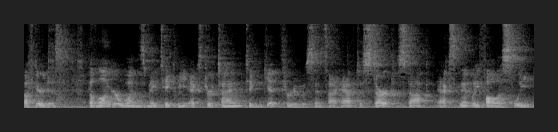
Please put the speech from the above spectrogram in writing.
oh, here it is. The longer ones may take me extra time to get through since I have to start, stop, accidentally fall asleep.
